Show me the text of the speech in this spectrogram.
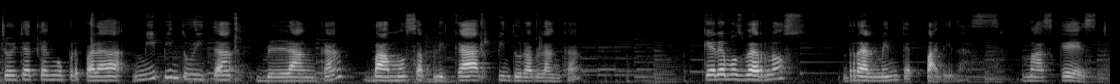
Yo ya tengo preparada mi pinturita blanca. Vamos a aplicar pintura blanca. Queremos vernos realmente pálidas, más que esto.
